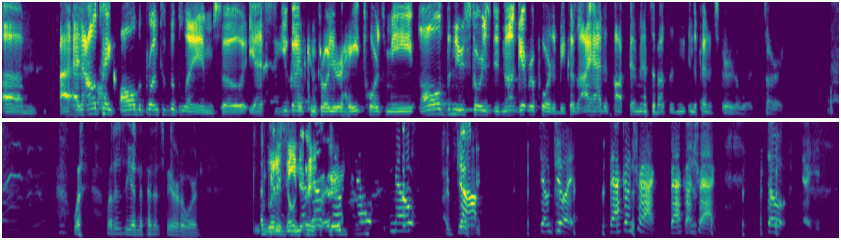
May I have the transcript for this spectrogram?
Um, I, and I'll take all the brunt of the blame. So yes, you guys can throw your hate towards me. All the news stories did not get reported because I had to talk ten minutes about the Independent Spirit Award. Sorry. what What is the Independent Spirit Award? I'm what is the Independent no, Spirit? No, no, no. I'm Stop. Kidding. Don't do it. Back on track. Back on track. So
